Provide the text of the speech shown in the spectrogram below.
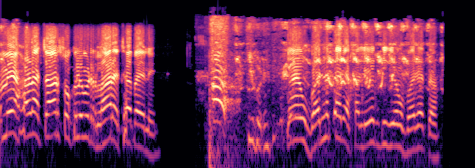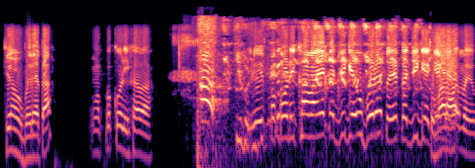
અમે સાડા ચારસો કિલોમીટર લારે છતા એને. ક્યાંય હું ભર નતા રહ્યા ખાલી એક જગ્યાએ હું ભર્યા હતા ક્યાં હું ભર્યા હતા હું પકોડી ખાવા. પકોડી ખાવા એક જ જગ્યાએ ઊભો રહ્યો એક જ જગ્યાએ કેમેરામાં.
